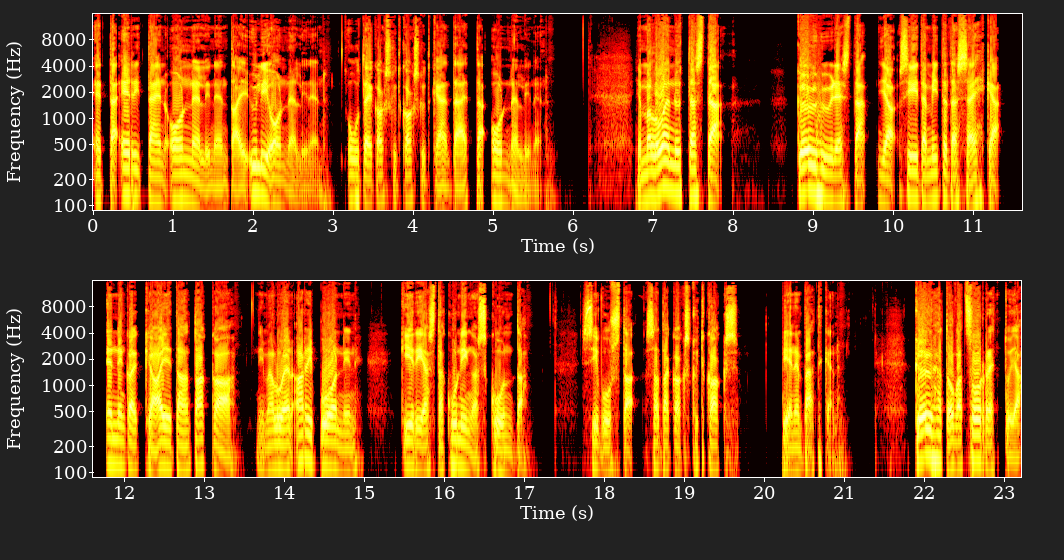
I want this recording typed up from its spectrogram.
että erittäin onnellinen tai ylionnellinen. UT 2020 kääntää, että onnellinen. Ja mä luen nyt tästä köyhyydestä ja siitä, mitä tässä ehkä ennen kaikkea ajetaan takaa, niin mä luen Ari Puonnin kirjasta Kuningaskunta sivusta 122 pienen pätkän. Köyhät ovat sorrettuja,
